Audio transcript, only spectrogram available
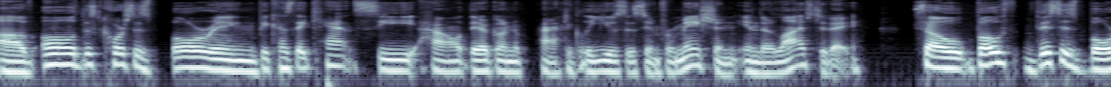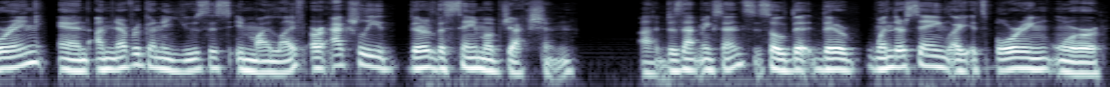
of oh this course is boring because they can't see how they're going to practically use this information in their lives today so both this is boring and i'm never going to use this in my life are actually they're the same objection uh, does that make sense so that they're when they're saying like it's boring or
